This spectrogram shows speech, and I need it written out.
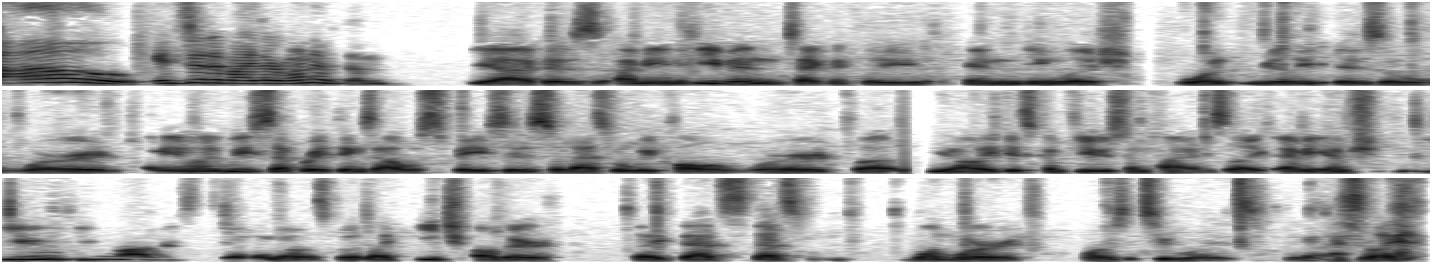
Oh, instead of either one of them. Yeah, because I mean, even technically in English, what really is a word. I mean, like we separate things out with spaces, so that's what we call a word. But you know, it gets confused sometimes. Like, I mean, I'm sure you you definitely knows, but like each other, like that's that's one word, or is it two words? You know, it's like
